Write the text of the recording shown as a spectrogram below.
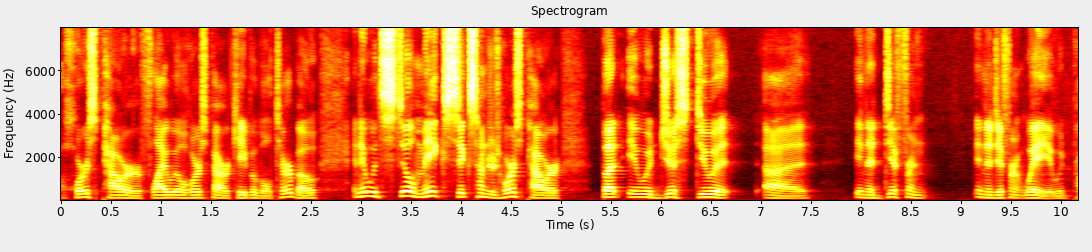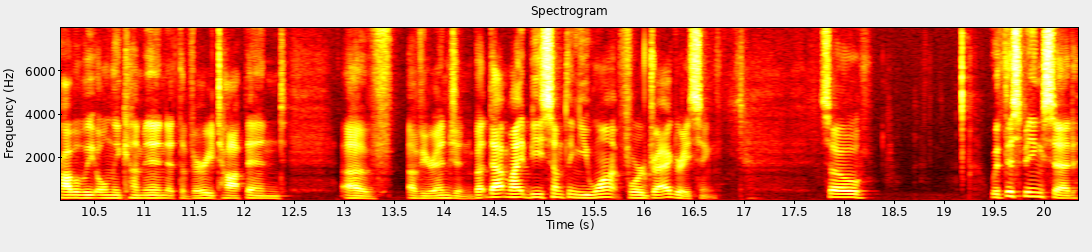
horsepower flywheel horsepower capable turbo and it would still make 600 horsepower, but it would just do it uh, in a different in a different way. It would probably only come in at the very top end of of your engine, but that might be something you want for drag racing. So with this being said,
